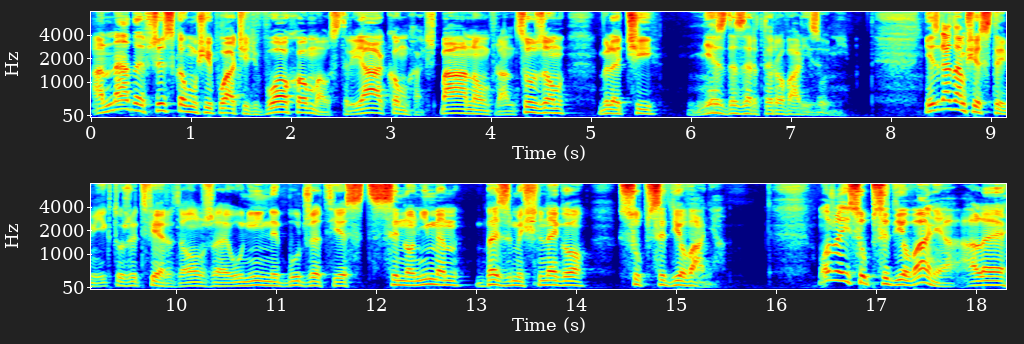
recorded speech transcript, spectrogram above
a nade wszystko musi płacić Włochom, Austriakom, Hiszpanom, Francuzom, byle ci nie zdezerterowali z Unii. Nie zgadzam się z tymi, którzy twierdzą, że unijny budżet jest synonimem bezmyślnego subsydiowania. Może i subsydiowania, ale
